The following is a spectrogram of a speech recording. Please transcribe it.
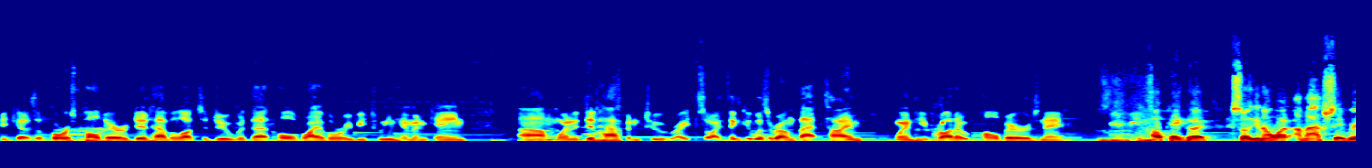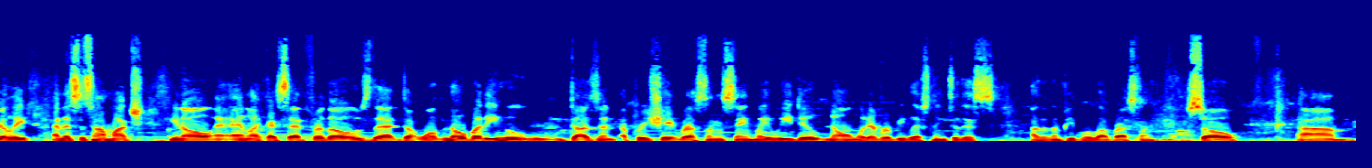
because of course Paul Bearer did have a lot to do with that whole rivalry between him and Kane um, when it did happen too, right? So I think it was around that time when he brought out Paul Bearer's name. Okay, good. So you know what? I'm actually really, and this is how much you know. And like I said, for those that don't, well, nobody who doesn't appreciate wrestling the same way we do, no one would ever be listening to this other than people who love wrestling. So, um,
